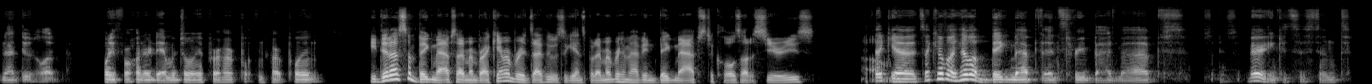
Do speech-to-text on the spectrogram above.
Not doing a lot. 2400 damage only per hard. Hard point. He did have some big maps. I remember. I can't remember exactly who was against, but I remember him having big maps to close out a series. It's like um, yeah, it's like have like have a big map then three bad maps. It's very inconsistent.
